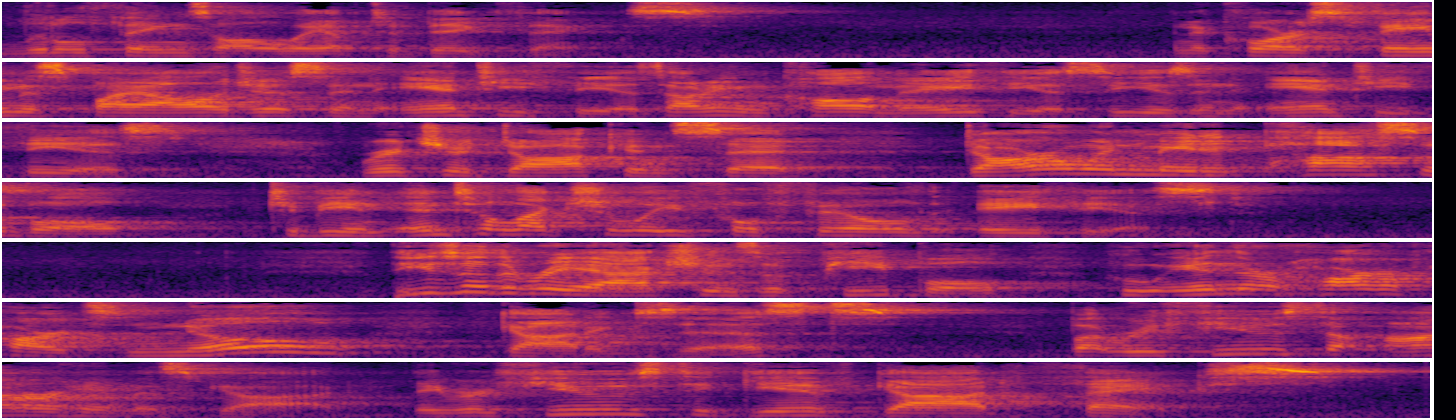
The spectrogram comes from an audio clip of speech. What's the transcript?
little things all the way up to big things. And of course, famous biologist and anti theist, I don't even call him an atheist, he is an anti theist. Richard Dawkins said Darwin made it possible to be an intellectually fulfilled atheist. These are the reactions of people who, in their heart of hearts, know God exists, but refuse to honor him as God. They refuse to give God thanks.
